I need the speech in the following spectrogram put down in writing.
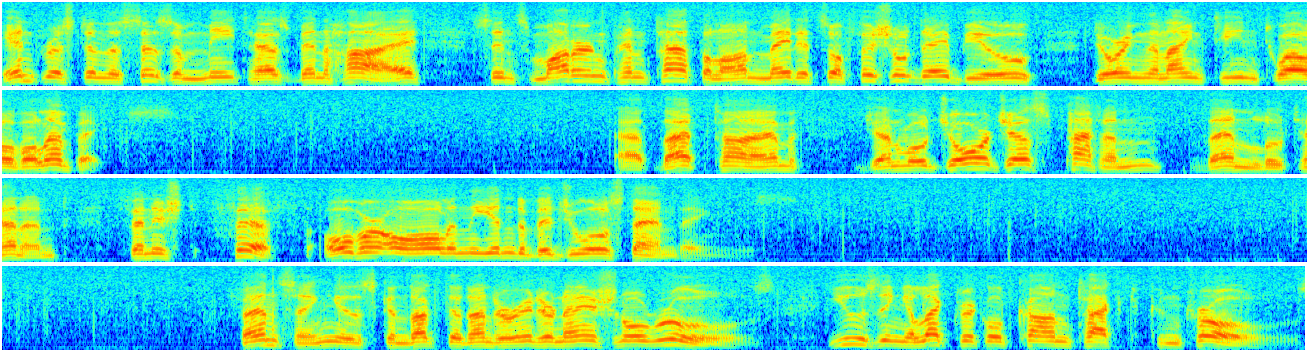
Interest in the CISM meet has been high since modern pentathlon made its official debut during the 1912 Olympics. At that time, General George S. Patton, then lieutenant, finished fifth overall in the individual standings. Fencing is conducted under international rules, using electrical contact controls.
